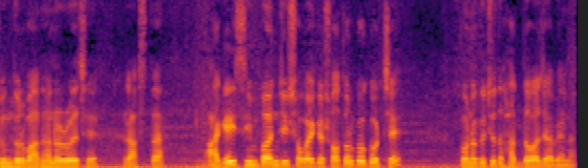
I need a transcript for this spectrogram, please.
সুন্দর বাঁধানো রয়েছে রাস্তা। আগেই সিম্পাঞ্জি সবাইকে সতর্ক করছে, কোনো কিছুতে হাত দেওয়া যাবে না।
